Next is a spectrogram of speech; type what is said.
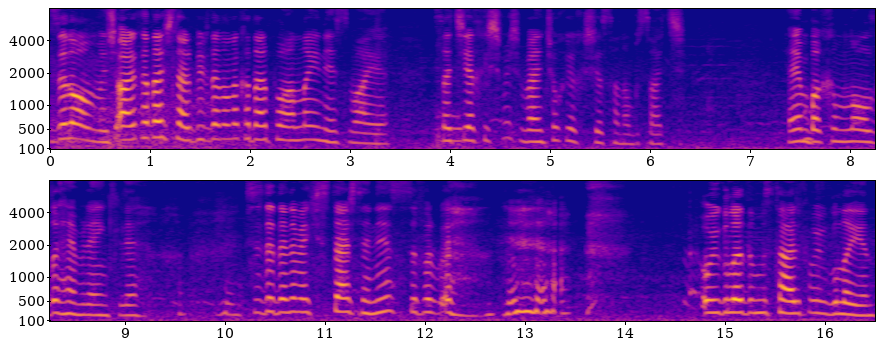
Güzel olmuş. Arkadaşlar birden ona kadar puanlayın Esma'yı. Saç yakışmış mı? Ben çok yakışıyor sana bu saç. Hem bakımlı oldu hem renkli. Siz de denemek isterseniz sıfır uyguladığımız tarifi uygulayın.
